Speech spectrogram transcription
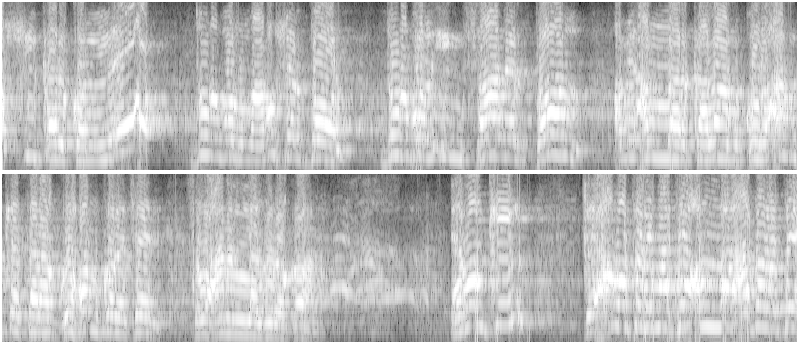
অস্বীকার করলে দুর্বল মানুষের দল, দুর্বল ইনসানের দল আমি আল্লাহর কালাম কোরআনকে তারা গ্রহণ করেছেন। সব যুরকন এমনকি কেয়ামতের মাঠে আল্লাহর আদালতে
